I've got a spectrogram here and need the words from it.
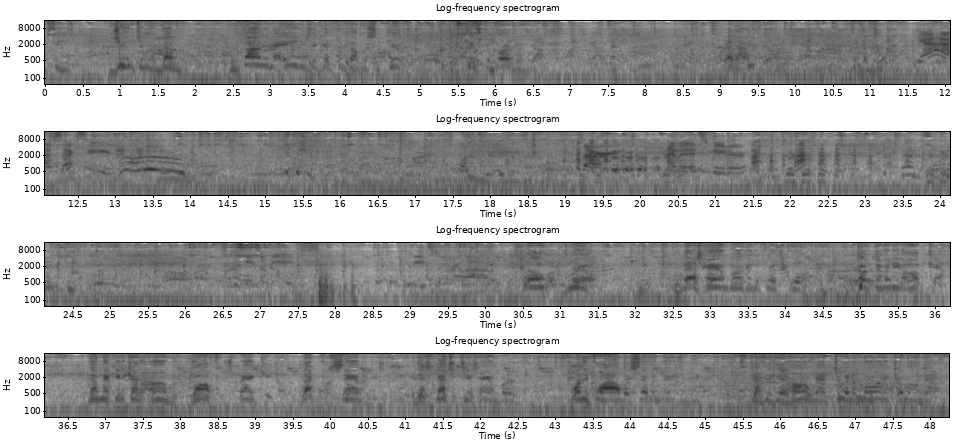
the season, June to November. We found in the 80s they're good for double security. It keeps the burglars out. How you? Yeah, sexy. Sorry, I'm an instigator. we need some beats. Beats to throw up. Clover Grill. The best hamburger in the French Quarter. Cooked underneath a hubcap. They'll make any kind of omelet, waffles, pancakes, breakfast, sandwiches. And their specialty is hamburger. 24 hours, seven days a week. Just to get home at 2 in the morning, come on down.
